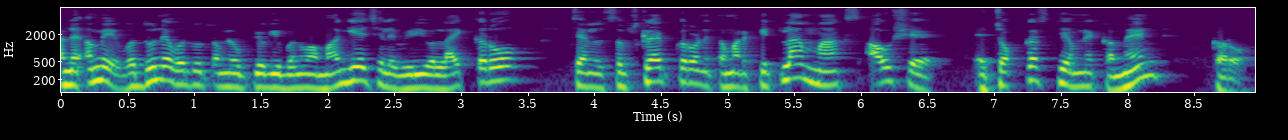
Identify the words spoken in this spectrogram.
અને અમે વધુને વધુ તમને ઉપયોગી બનવા માંગીએ છીએ. એટલે વીડિયો લાઇક કરો, ચેનલ સબસ્ક્રાઇબ કરો અને તમારા કેટલા માર્ક્સ આવશે એ ચોક્કસથી અમને કમેન્ટ કરો.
